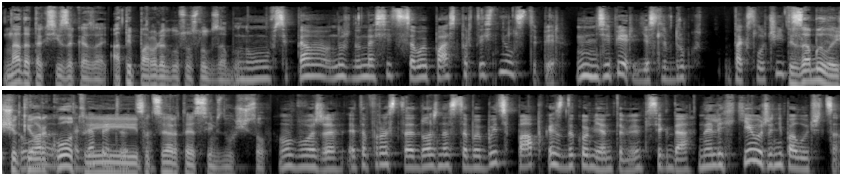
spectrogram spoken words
надо такси заказать, а ты пароль от госуслуг забыл. Ну, всегда нужно носить с собой паспорт и снилс теперь. Ну, не теперь, если вдруг так случится. Ты забыла еще QR-код и ПЦР-тест 72 часов. О боже, это просто должна с собой быть папка с документами всегда. Налегке уже не получится.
